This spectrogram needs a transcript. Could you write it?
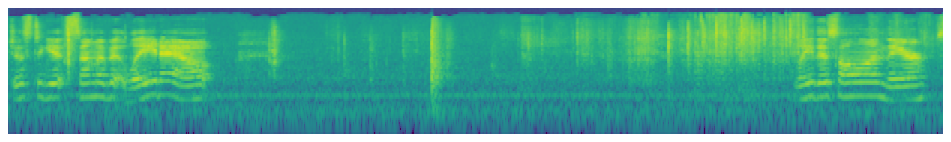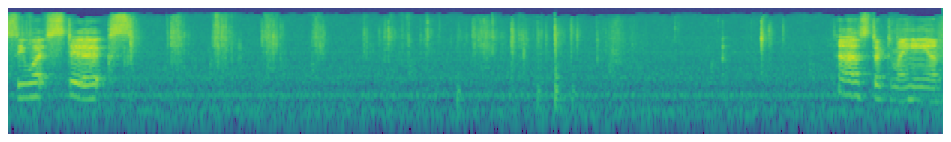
Just to get some of it laid out. Lay this all on there, see what sticks. Stuck to my hand.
